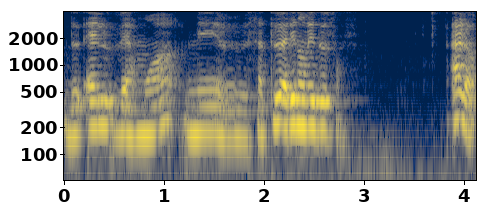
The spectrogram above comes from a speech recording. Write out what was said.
de elle vers moi, mais ça peut aller dans les deux sens. Alors,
